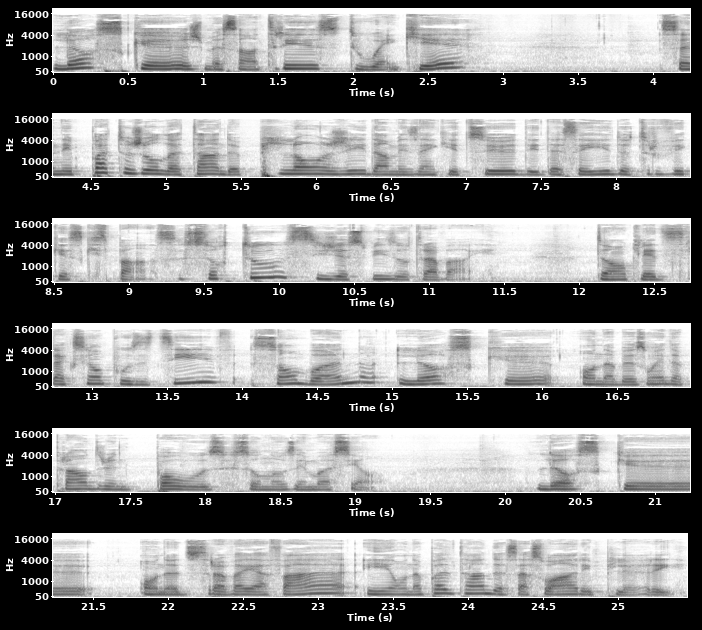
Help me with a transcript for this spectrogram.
Lorsque je me sens triste ou inquiet, ce n'est pas toujours le temps de plonger dans mes inquiétudes et d'essayer de trouver qu'est-ce qui se passe, surtout si je suis au travail. Donc, les distractions positives sont bonnes lorsque on a besoin de prendre une pause sur nos émotions. Lorsque on a du travail à faire et on n'a pas le temps de s'asseoir et pleurer.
